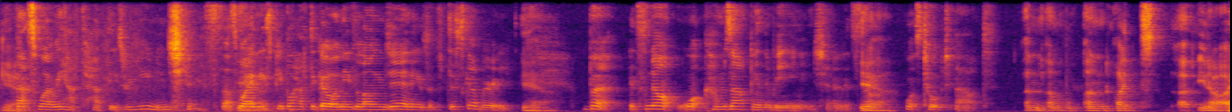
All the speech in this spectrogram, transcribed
yeah, That's why we have to have these reunion shows. That's why Yeah. these people have to go on these long journeys of discovery. yeah. But it's not what comes up in the reunion show. It's Yeah. not what's talked about. And and and I, uh, you know, I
